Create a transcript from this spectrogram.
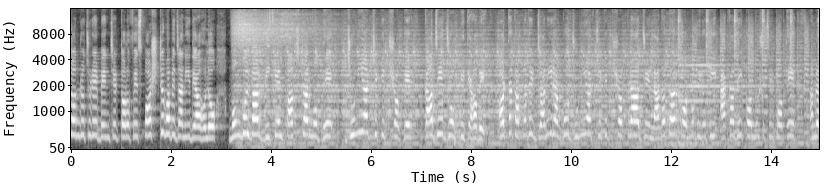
চন্দ্রচূড়ের বেঞ্চের তরফে স্পষ্টভাবে জানিয়ে দেওয়া হলো, মঙ্গলবার বিকেল পাঁচটার মধ্যে জুনিয়র চিকিৎসকদের কাজে যোগ দিতে হবে। অর্থাৎ আপনাদের জানিয়ে রাখব, জুনিয়র চিকিৎসকরা যে লাগাতার কর্মবিরতি, একাধিক কর্মসূচির পথে আমরা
